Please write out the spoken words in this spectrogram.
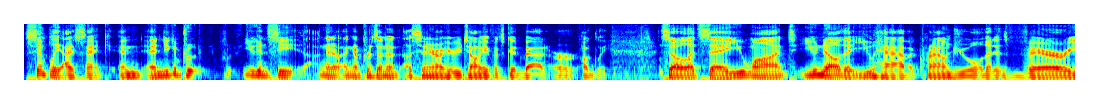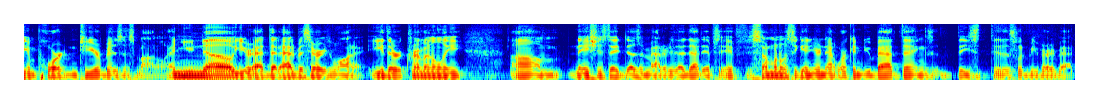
simply, I think, and and you can you can see. I'm gonna I'm gonna present a, a, scenario here. You tell me if it's good, bad, or ugly. So let's say you want you know that you have a crown jewel that is very important to your business model, and you know your that adversaries want it either criminally. Um, nation state doesn't matter. That, that if, if someone was to get in your network and do bad things, these this would be very bad.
